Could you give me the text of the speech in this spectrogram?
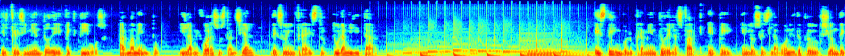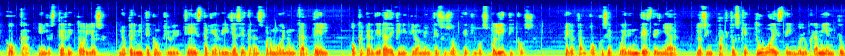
el crecimiento de efectivos, armamento y la mejora sustancial de su infraestructura militar. Este involucramiento de las FARC-EP en los eslabones de producción de coca en los territorios no permite concluir que esta guerrilla se transformó en un cartel o que perdiera definitivamente sus objetivos políticos, pero tampoco se pueden desdeñar los impactos que tuvo este involucramiento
